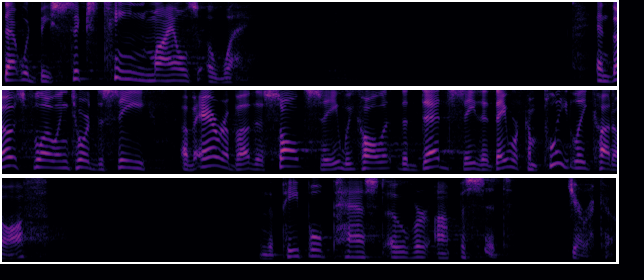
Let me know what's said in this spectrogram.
that would be 16 miles away. And those flowing toward the Sea of Arabah, the Salt Sea, we call it the Dead Sea, that they were completely cut off. And the people passed over opposite Jericho.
